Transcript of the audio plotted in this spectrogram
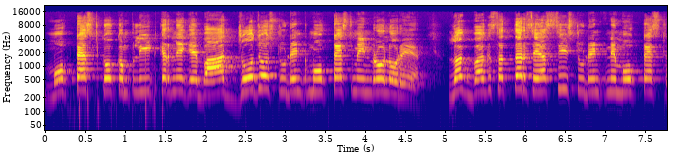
मॉक टेस्ट को कंप्लीट करने के बाद जो जो स्टूडेंट मॉक टेस्ट में इनरोल हो रहे हैं, लगभग 70 से 80 स्टूडेंट ने मॉक टेस्ट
